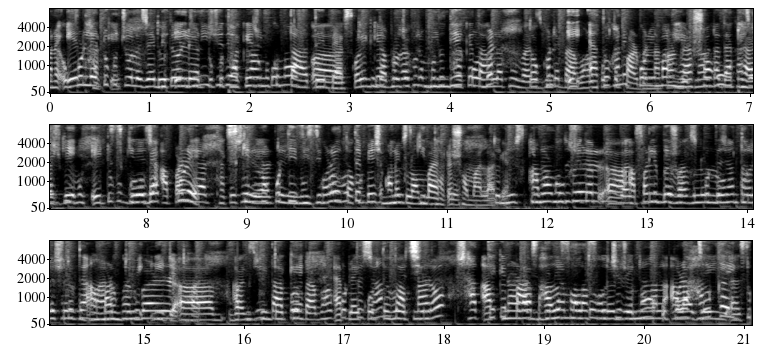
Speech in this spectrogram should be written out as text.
মানে উপর লেয়ারটুকু চলে যায় ভিতরে লেয়ারটুকু থাকে জন্য খুব তাড়াতাড়ি ব্যাক করে কিন্তু আপনি যখন বিন দিয়ে করবেন তখন এতখানি পরিমাণ হেয়ার সহ দেখা আসবে এবং এইটুকু গ্রো ব্যাক করে স্কিনের উপর দিয়ে ভিজিবল হতে বেশ অনেক লম্বা একটা সময় লাগে আমার মুখের আপার লিপে ওয়াক্স করতে যান তাহলে সেটাতে আমার দুইবার ওয়াক্স বিনটাকে অ্যাপ্লাই করতে হয়েছিল সাত থেকে পাঁচ ভালো ফলাফলের জন্য উপরে হালকা একটু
